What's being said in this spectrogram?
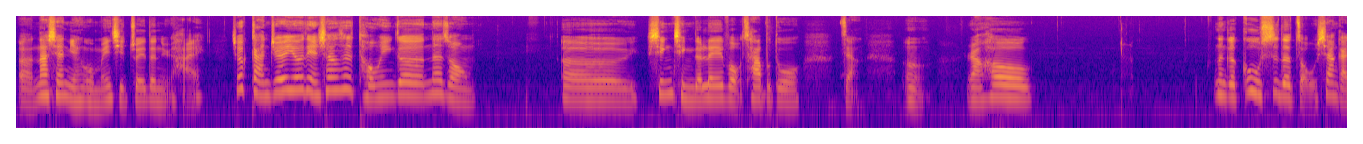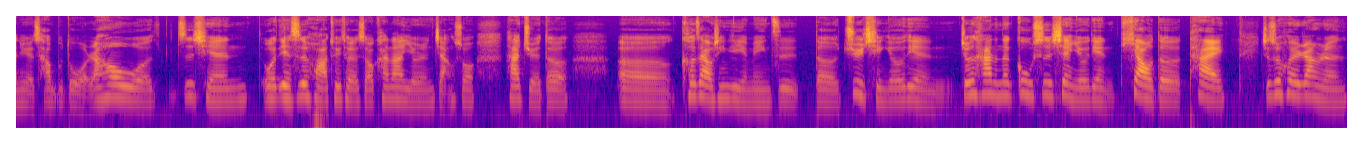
呃那些年我们一起追的女孩，就感觉有点像是同一个那种呃心情的 level 差不多这样，嗯，然后。那个故事的走向感觉也差不多。然后我之前我也是滑 Twitter 的时候看到有人讲说，他觉得呃刻在我心底的名字的剧情有点，就是他的那故事线有点跳得太，就是会让人。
